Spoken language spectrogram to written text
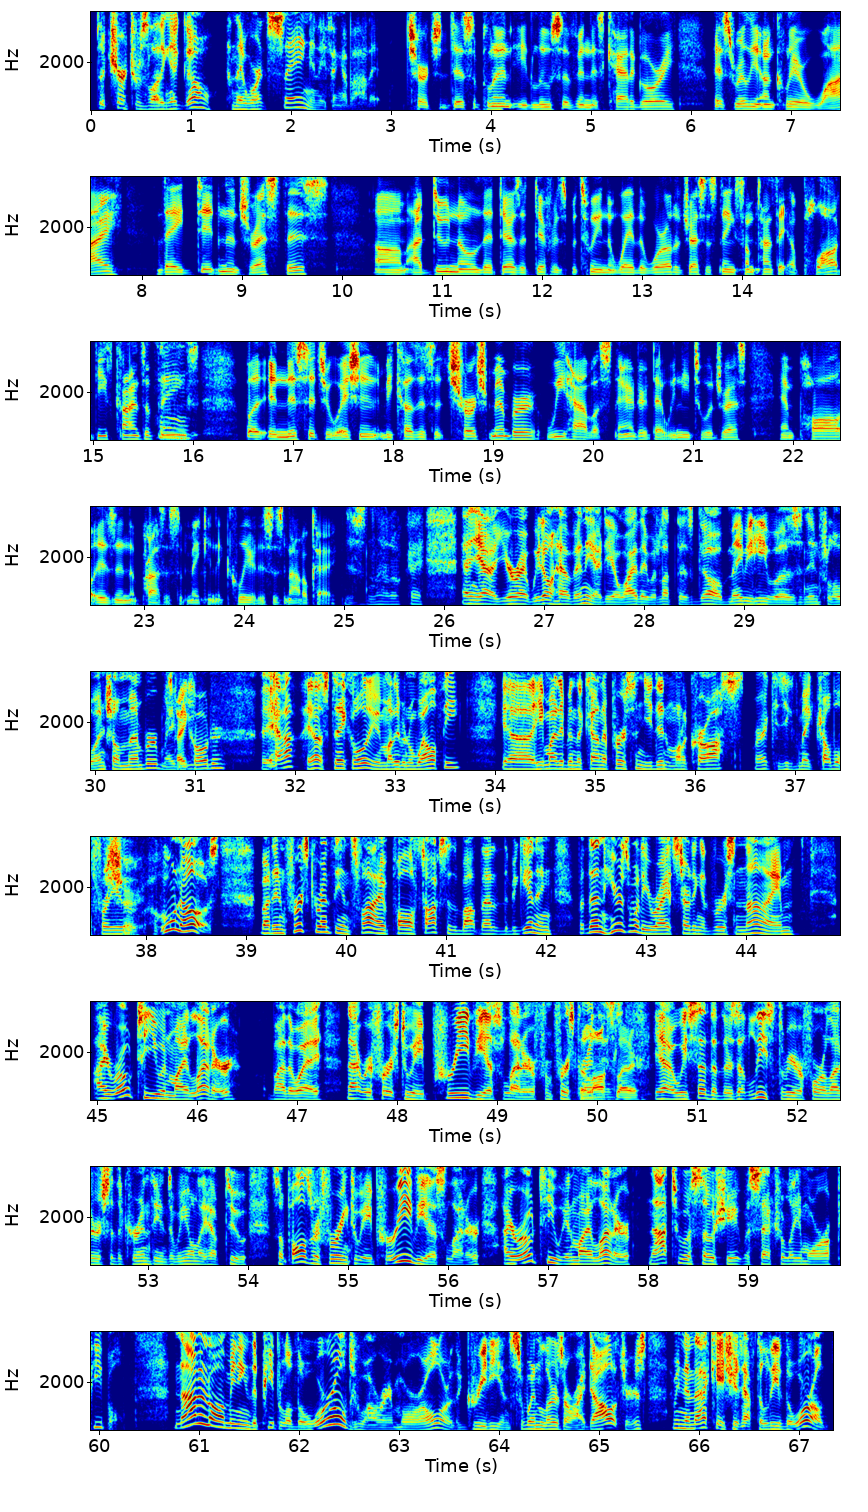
the church was letting it go and they weren't saying anything about it. Church discipline, elusive in this category. It's really unclear why they didn't address this. Um, I do know that there's a difference between the way the world addresses things. Sometimes they applaud these kinds of hmm. things, mm. but in this situation, because it's a church member, we have a standard that we need to address. And Paul is in the process of making it clear this is not okay. This is not okay. And yeah, you're right. We don't have any idea why they would let this go. Maybe he was an influential member, maybe stakeholder. Yeah, yeah, stakeholder. He might have been wealthy. Uh, he might have been the kind of person you didn't want to cross, right? Because he could make trouble for you. Sure. Who knows? But in 1 Corinthians 5, Paul talks about that at the beginning. But then here's what he writes starting at verse 9 I wrote to you in my letter, by the way, that refers to a previous letter from First The Corinthians. lost letter. Yeah, we said that there's at least three or four letters to the Corinthians, and we only have two. So Paul's referring to a previous letter. I wrote to you in my letter not to associate with sexually immoral people. Not at all meaning the people of the world who are immoral, or the greedy and swindlers or idolaters. I mean, in that case, you'd have to leave the world.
